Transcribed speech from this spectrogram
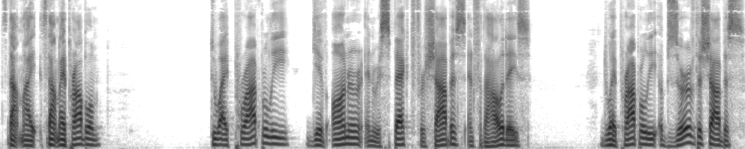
it's not my it's not my problem? Do I properly give honor and respect for Shabbos and for the holidays? Do I properly observe the Shabbos?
